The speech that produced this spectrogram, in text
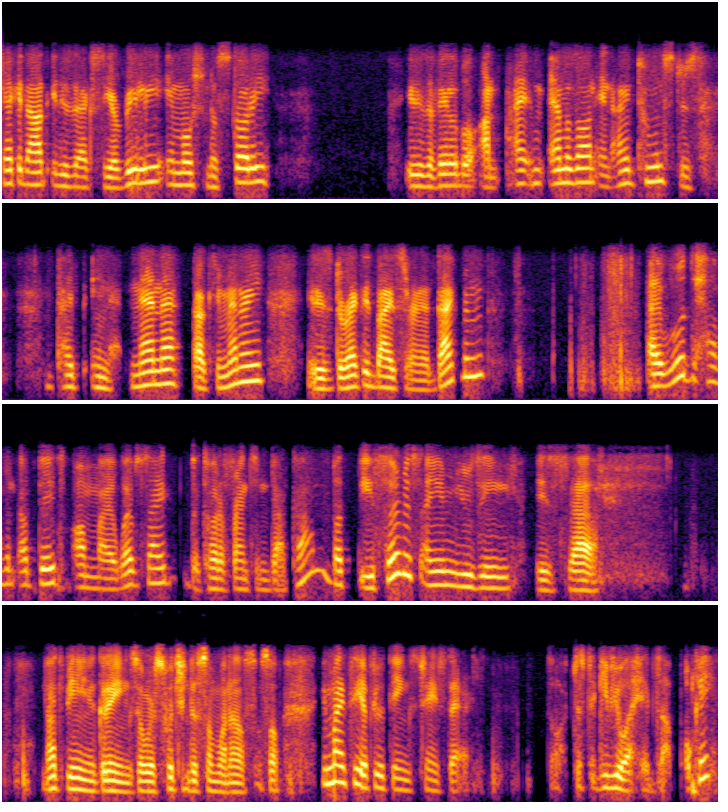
check it out. It is actually a really emotional story. It is available on Amazon and iTunes. Just type in Nana documentary. It is directed by Serena Dykman. I would have an update on my website, dakotafrandsen.com, but the service I am using is uh, not being agreeing, so we're switching to someone else. So you might see a few things change there. So just to give you a heads up, okay?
